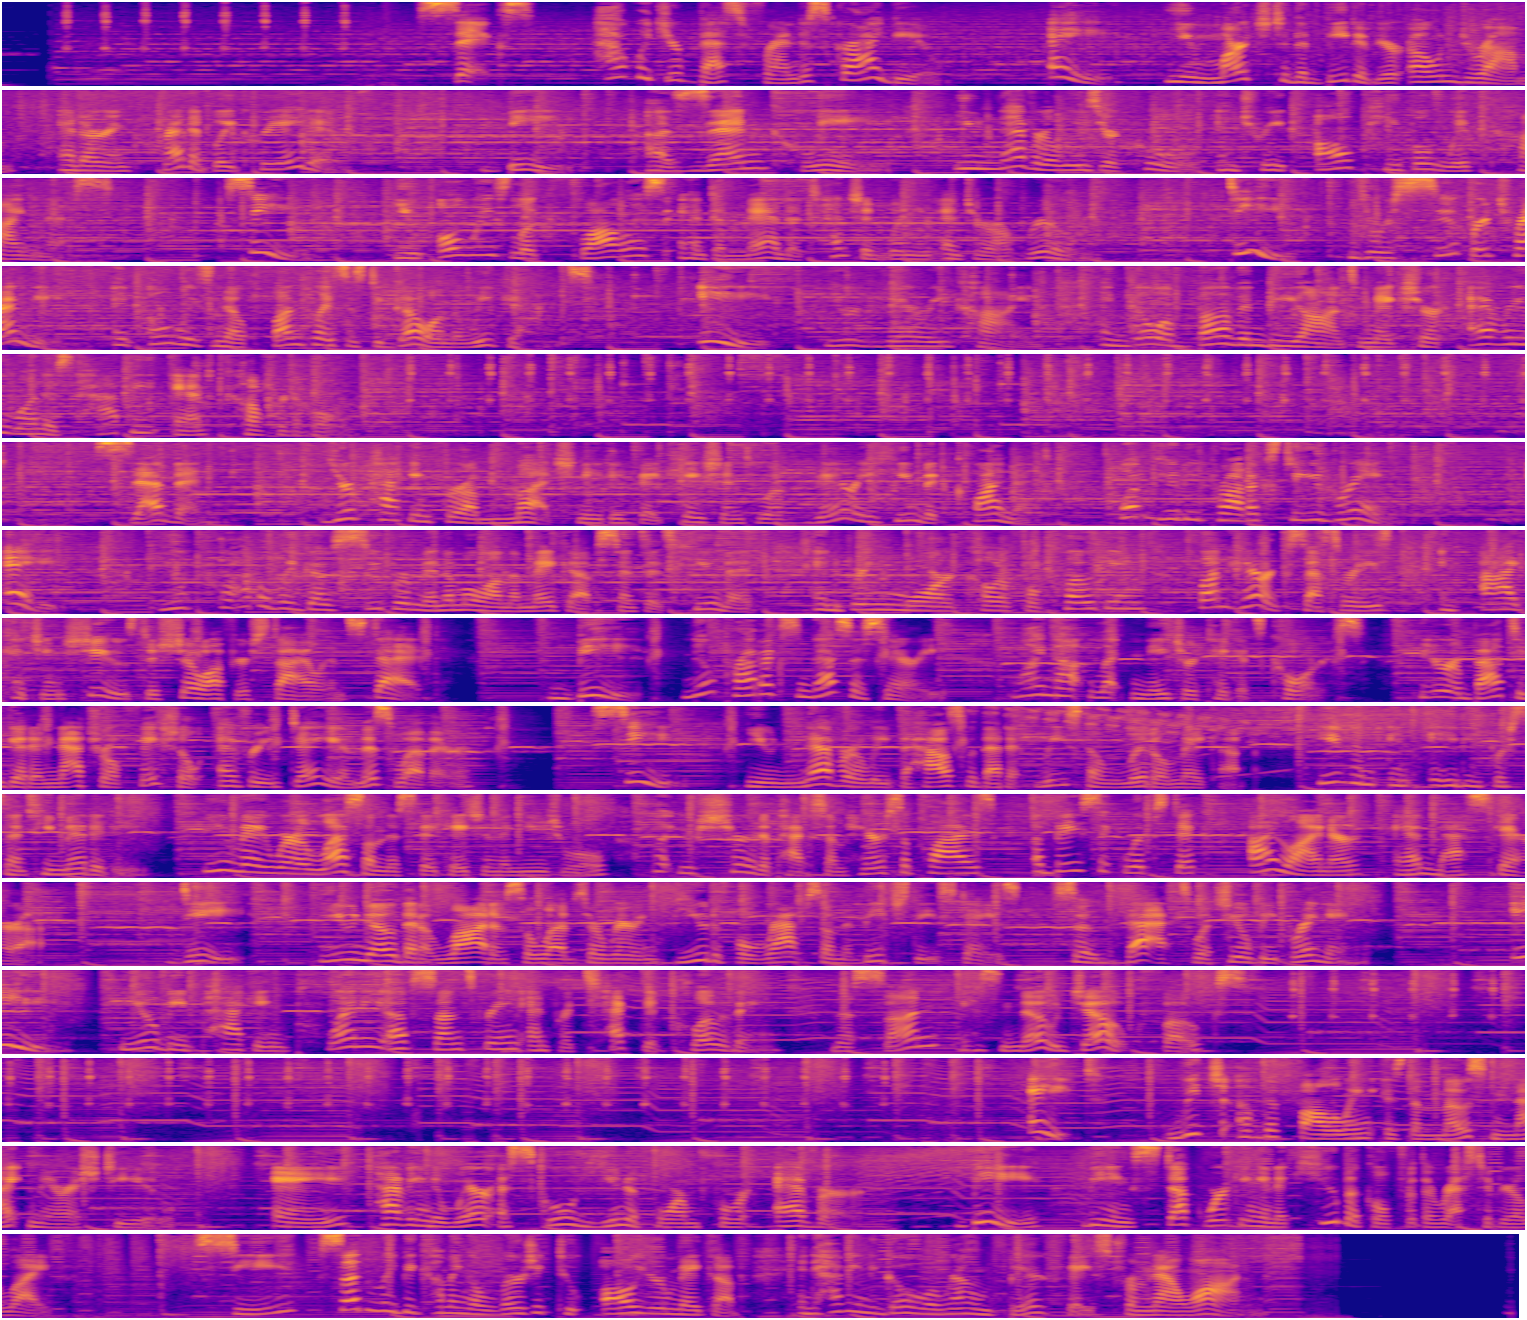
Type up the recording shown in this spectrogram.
6. How would your best friend describe you? A. You march to the beat of your own drum and are incredibly creative. B. A Zen queen. You never lose your cool and treat all people with kindness. C. You always look flawless and demand attention when you enter a room. D. You're super trendy and always know fun places to go on the weekends. E. You're very kind and go above and beyond to make sure everyone is happy and comfortable. Seven. You're packing for a much needed vacation to a very humid climate. What beauty products do you bring? A. You'll probably go super minimal on the makeup since it's humid and bring more colorful clothing, fun hair accessories, and eye catching shoes to show off your style instead. B. No products necessary. Why not let nature take its course? You're about to get a natural facial every day in this weather. C. You never leave the house without at least a little makeup, even in 80% humidity. You may wear less on this vacation than usual, but you're sure to pack some hair supplies, a basic lipstick, eyeliner, and mascara. D. You know that a lot of celebs are wearing beautiful wraps on the beach these days, so that's what you'll be bringing. E. You'll be packing plenty of sunscreen and protective clothing. The sun is no joke, folks. Eight. Which of the following is the most nightmarish to you? A. Having to wear a school uniform forever. B. Being stuck working in a cubicle for the rest of your life. C. Suddenly becoming allergic to all your makeup and having to go around barefaced from now on.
